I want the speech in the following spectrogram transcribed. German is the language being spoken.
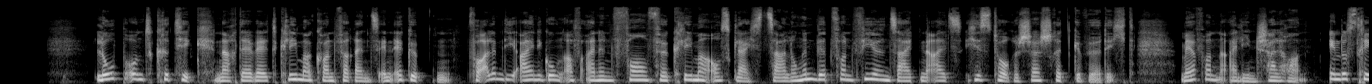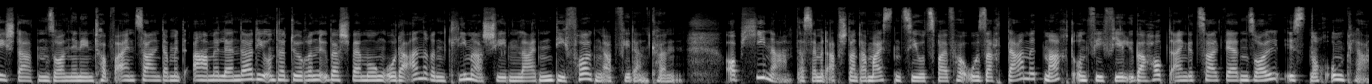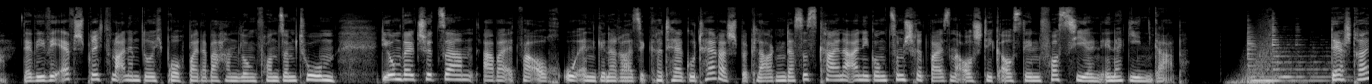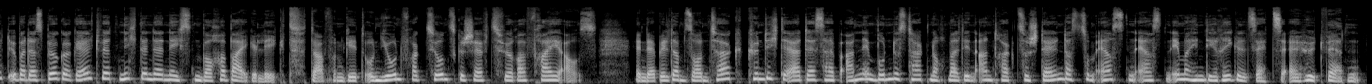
Lob und Kritik nach der Weltklimakonferenz in Ägypten. Vor allem die Einigung auf einen Fonds für Klimaausgleichszahlungen wird von vielen Seiten als historischer Schritt gewürdigt. Mehr von Eileen Schallhorn. Industriestaaten sollen in den Topf einzahlen, damit arme Länder, die unter Dürren, Überschwemmungen oder anderen Klimaschäden leiden, die Folgen abfedern können. Ob China, das ja mit Abstand am meisten CO2 verursacht, damit macht und wie viel überhaupt eingezahlt werden soll, ist noch unklar. Der WWF spricht von einem Durchbruch bei der Behandlung von Symptomen. Die Umweltschützer, aber etwa auch UN-Generalsekretär Guterres beklagen, dass es keine Einigung zum schrittweisen Ausstieg aus den fossilen Energien gab. Der Streit über das Bürgergeld wird nicht in der nächsten Woche beigelegt. Davon geht Union-Fraktionsgeschäftsführer frei aus. In der Bild am Sonntag kündigte er deshalb an, im Bundestag nochmal den Antrag zu stellen, dass zum 1.1. immerhin die Regelsätze erhöht werden.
